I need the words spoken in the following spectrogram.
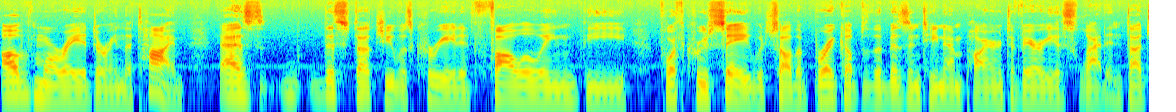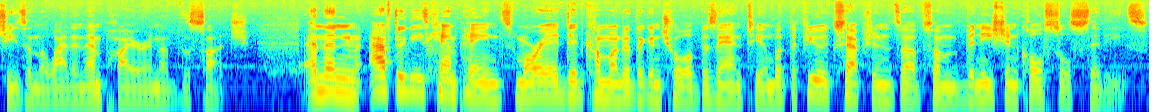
of Morea during the time, as this duchy was created following the Fourth Crusade, which saw the breakup of the Byzantine Empire into various Latin duchies in the Latin Empire and of the such. And then after these campaigns, Morea did come under the control of Byzantium, with the few exceptions of some Venetian coastal cities.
